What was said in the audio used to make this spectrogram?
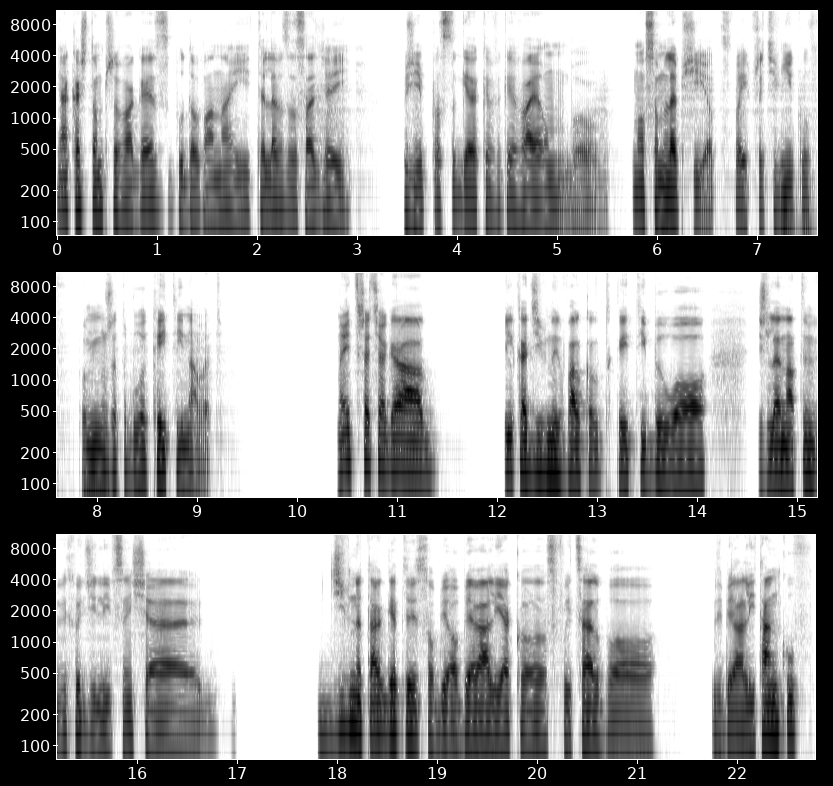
Jakaś tam przewaga jest zbudowana i tyle w zasadzie i później po prostu gierkę wygrywają, bo no, są lepsi od swoich przeciwników, pomimo, że to było KT nawet. No i trzecia gra, kilka dziwnych walk od KT było, źle na tym wychodzili, w sensie dziwne targety sobie obierali jako swój cel, bo wybierali tanków,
